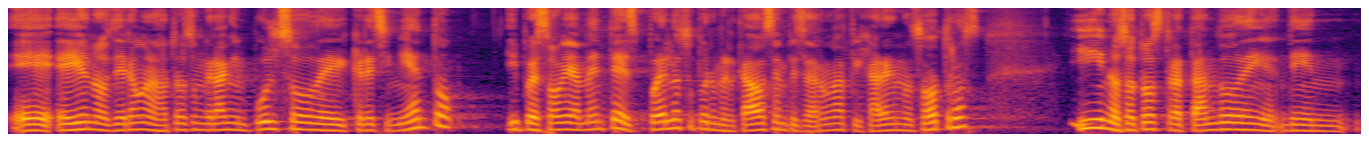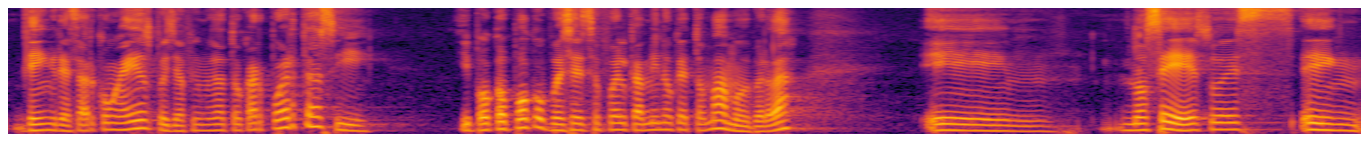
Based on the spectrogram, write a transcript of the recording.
Eh, ellos nos dieron a nosotros un gran impulso de crecimiento y pues obviamente después los supermercados empezaron a fijar en nosotros y nosotros tratando de, ingresar con ellos pues ya fuimos a tocar puertas y, y, poco a poco pues ese fue el camino que tomamos, ¿verdad? Eh, no sé, eso es en,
